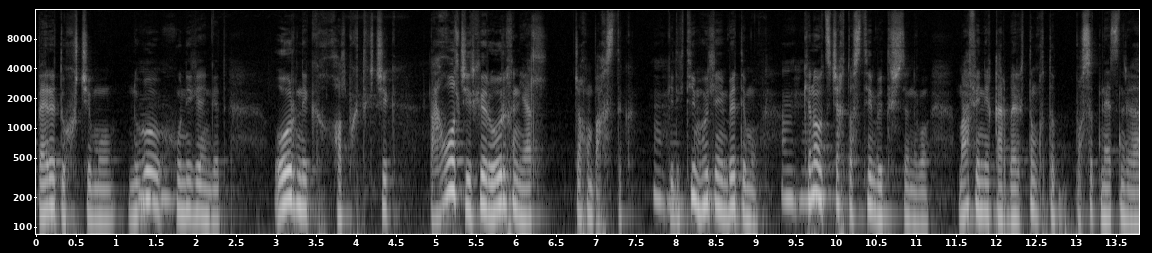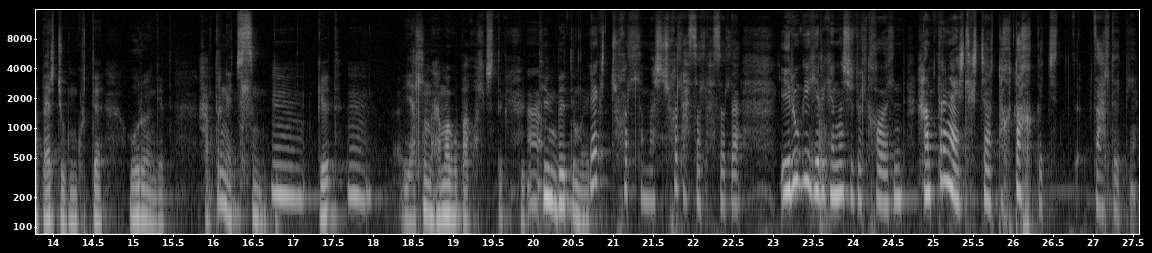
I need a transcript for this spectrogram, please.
бариад өгөх ч юм уу нөгөө хүнийгээ ингээд өөр нэг холбогдөгчийг дагуулж ирэхээр өөрийнх нь ял жоохон багасдаг гэдэг тийм хуулийн юм байт юм уу? Кино үзэж яхад бас тийм байдаг шүү дээ нөгөө мафины гар баригдан гутаа бусад найз нарыгаа барьж өгөнгүүтээ өөрөө ингээд хамтран ажилласан гэд ял нь хамаагүй баг болчдөг. Тийм байт юм уу? Яг чухал маш чухал асуулт асуулаа. Эрүүгийн хэрэг хянан шийдвэрлэх хуулинд хамтран ажиллагчаар тогтоох гэж заалт байдаг юм.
